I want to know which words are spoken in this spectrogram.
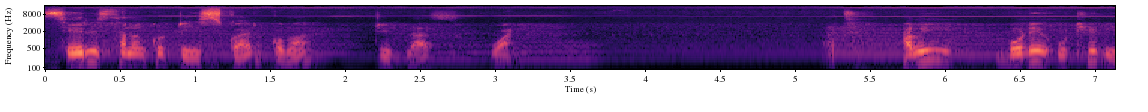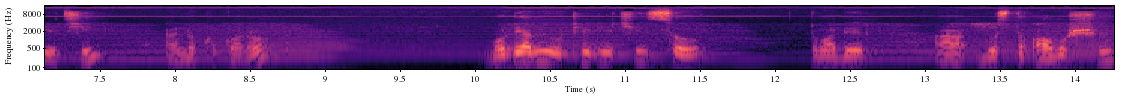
সি এর স্থানাঙ্ক t square comma t plus one আচ্ছা আমি বোর্ডে উঠিয়ে আহ, লক্ষ্য করো। বোর্ডে আমি উঠিয়ে নিয়েছি সো তোমাদের বুঝতে অবশ্যই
